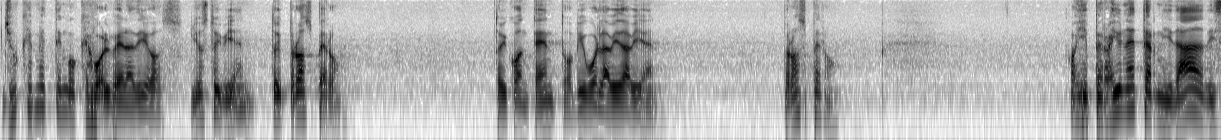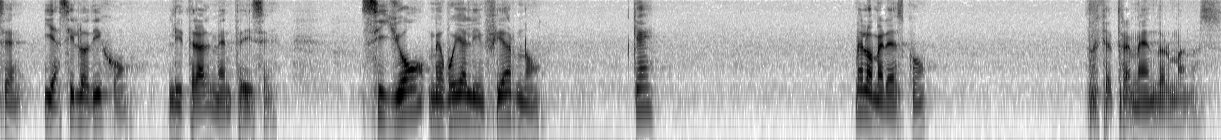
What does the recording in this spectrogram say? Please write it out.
¿yo qué me tengo que volver a Dios? Yo estoy bien, estoy próspero, estoy contento, vivo la vida bien, próspero. Oye, pero hay una eternidad, dice, y así lo dijo literalmente dice, si yo me voy al infierno, ¿qué? Me lo merezco. Qué tremendo, hermanos.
